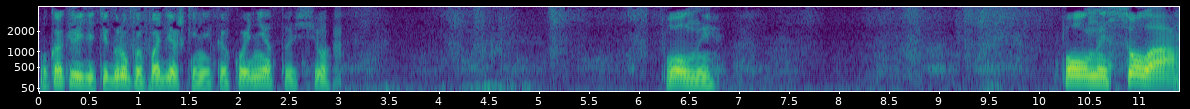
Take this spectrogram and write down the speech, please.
Ну, как видите, группы поддержки никакой нет, то есть все. Полный, полный соло,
